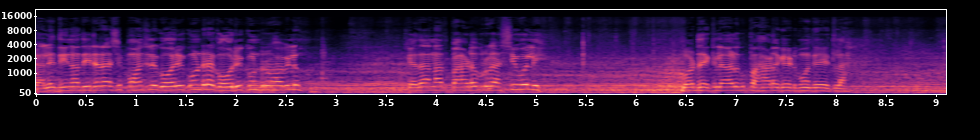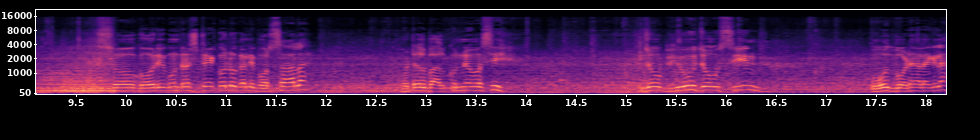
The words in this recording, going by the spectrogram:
কালি দিন দুইটার আসি পৌঁছলি গৌরীকুণ্ডে গৌরীকুণ্ডু ভাবিলু কেদারনাথ পাহাড় উপরক আসি বলি বট দেখলা বেড়ে পাহাড় গেট বন্ধ হয়েছিল সো গৌরীকুণ্ডে স্টে কলু কালি বর্ষা হল হোটেল বালকুনি বসি যে ভিউ যে সিন বহুত বঢ়িয়া লাগিলা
